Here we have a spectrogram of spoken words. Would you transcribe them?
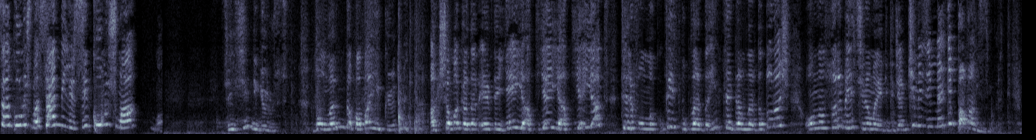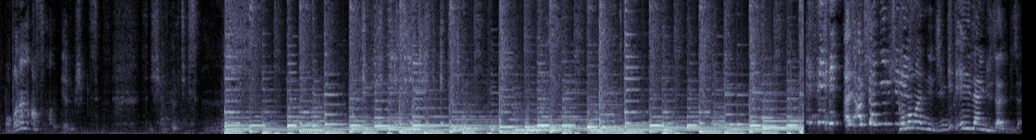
sen konuşma. Sen bilirsin konuşma. Sen şimdi görürsün. Donlarını da baban yıkıyor değil mi? Akşama kadar evde ye yat ye yat ye yat. Telefonla Facebook'larda Instagram'larda dolaş. Ondan sonra ben sinemaya gideceğim. Kim izin verdi? Babam izin verdi. Babana nasıl anlıyorum şimdi sen. Sen şimdi göreceksin. Hadi akşam görüşürüz. Tamam anneciğim git eğlen güzel güzel.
